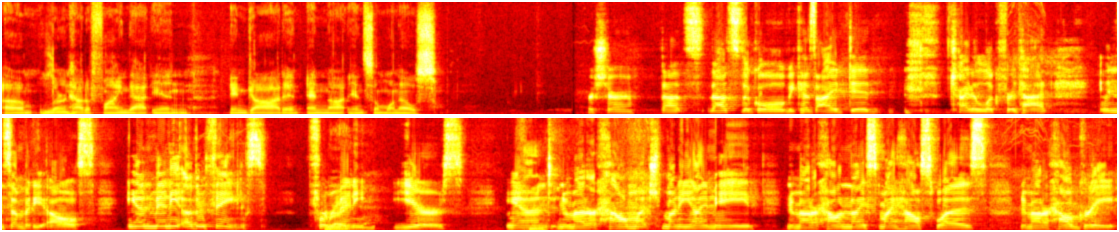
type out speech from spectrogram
um, learn how to find that in in God and, and not in someone else. For sure. That's that's the goal because I did try to look for that in somebody else and many other things for right. many years. And hmm. no matter how much money I made, no matter how nice my house was, no matter how great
